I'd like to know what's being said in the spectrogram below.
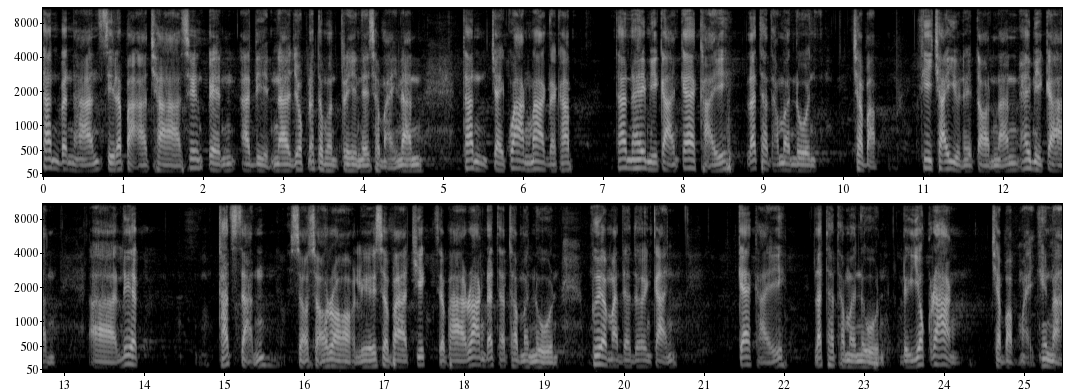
ท่านบรรหารศิลปะอาชา ซึ่งเป็นอดีตนายกรัฐมนตรีในสมัยนั้น ท่านใจกว้างมากนะครับ ท่านให้มีการแก้ไขรัฐธรรมนูญฉบับที่ใช้อยู่ในตอนนั้น ให้มีการอ่าเลือกคัดสรรสสรหรือสมาชิกสภาร่างรัฐธรรมนูญ เพื่อมาดำเนินการแก้ไขรัฐธรรมนูญ หรือยกร่างฉบับใหม่ขึ้นมา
